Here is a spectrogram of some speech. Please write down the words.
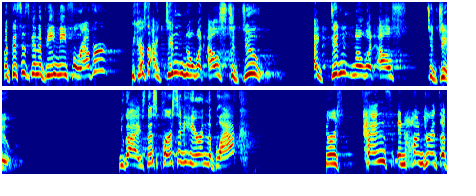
but this is going to be me forever because I didn't know what else to do. I didn't know what else to do. You guys, this person here in the black, there's tens and hundreds of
